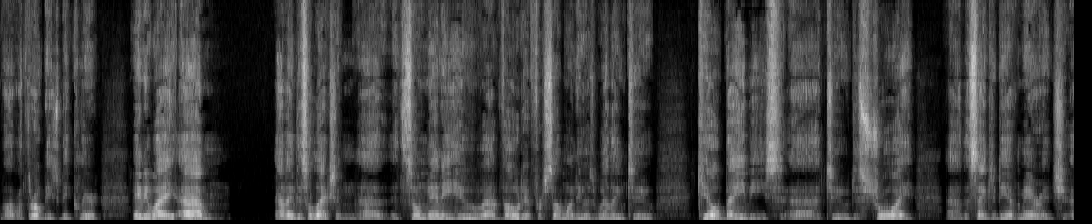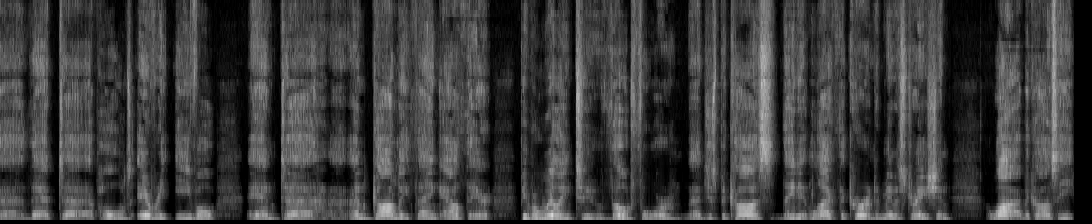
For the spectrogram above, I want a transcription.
my throat needs to be clear. Anyway, um, I think this election, it's so many who voted for someone who is willing to kill babies, to destroy Uh, the sanctity of marriage, uh, that uh, upholds every evil and ungodly thing out there people are willing to vote for uh, just because they didn't like the current administration. Why? Because he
